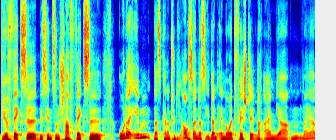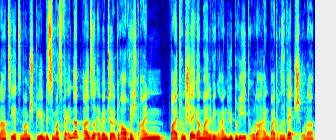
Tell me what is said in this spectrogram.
Griffwechsel bis hin zum Schaftwechsel. Oder eben, das kann natürlich auch sein, dass ihr dann erneut feststellt nach einem Jahr, hm, naja, da hat sich jetzt in meinem Spiel ein bisschen was verändert, also eventuell brauche ich einen weiteren Schläger, meinetwegen einen Hybrid oder ein weiteres Wedge oder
